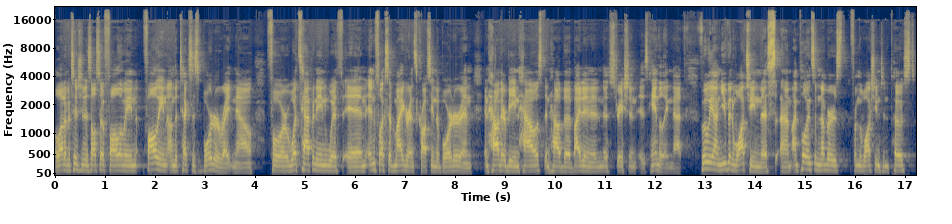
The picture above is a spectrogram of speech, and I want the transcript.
a lot of attention is also following falling on the Texas border right now for what's happening with an influx of migrants crossing the border and, and how they're being housed and how the Biden administration is handling that. Julian, you've been watching this. Um, I'm pulling some numbers from the Washington Post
